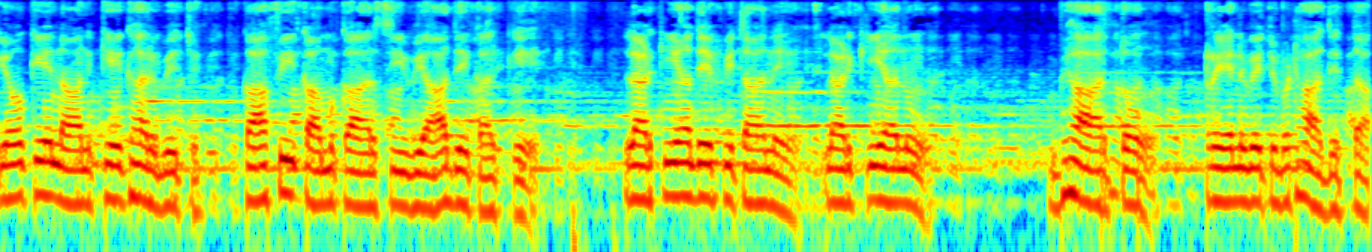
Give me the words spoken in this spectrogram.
ਕਿਉਂਕਿ ਨਾਨਕੇ ਘਰ ਵਿੱਚ ਕਾਫੀ ਕੰਮਕਾਰ ਸੀ ਵਿਆਹ ਦੇ ਕਰਕੇ। ਲੜਕੀਆਂ ਦੇ ਪਿਤਾ ਨੇ ਲੜਕੀਆਂ ਨੂੰ ਬਿਹਾਰ ਤੋਂ ਟ੍ਰੇਨ ਵਿੱਚ ਬਿਠਾ ਦਿੱਤਾ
